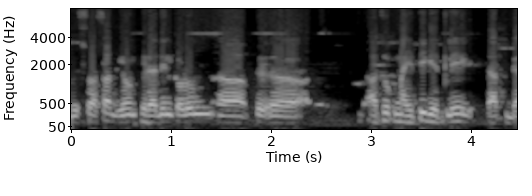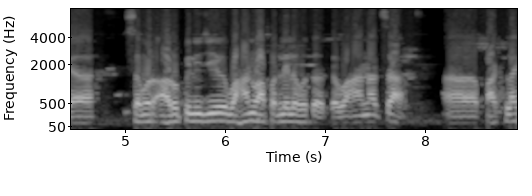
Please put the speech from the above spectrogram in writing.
विश्वासात घेऊन फिर्यादींकडून अचूक माहिती घेतली. त्यात समोर आरोपींनी जे वाहन वापरलेलं होतं त्या वाहनाचा पाठलाग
